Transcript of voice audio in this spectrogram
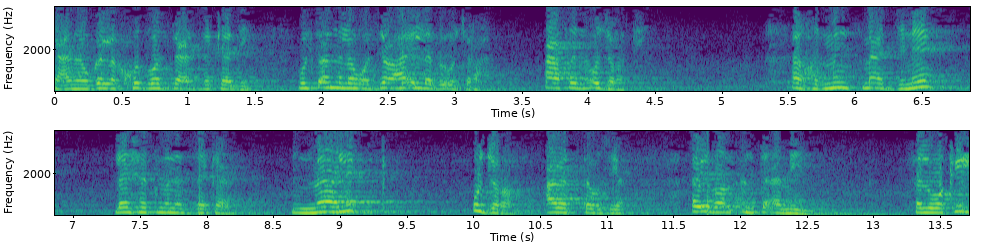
يعني لو قال لك خذ وزع الزكاة دي. قلت أنا لو وزعها إلا بأجرة. أعطني أجرتي. أخذ منك 100 جنيه ليست من الزكاة من مالك أجرة على التوزيع. أيضا أنت أمين. فالوكيل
